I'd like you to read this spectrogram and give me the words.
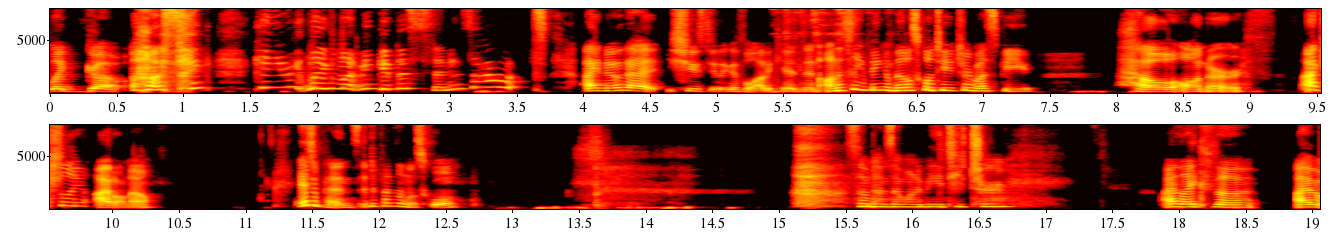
like, go. I was like, can you like let me get this sentence out? I know that she was dealing with a lot of kids. And honestly, being a middle school teacher must be hell on earth. Actually, I don't know. It depends. It depends on the school. Sometimes I want to be a teacher. I like the I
